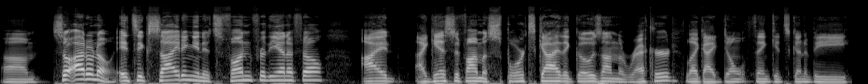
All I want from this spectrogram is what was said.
Um, so I don't know. It's exciting and it's fun for the NFL. I I guess if I'm a sports guy that goes on the record, like I don't think it's going to be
